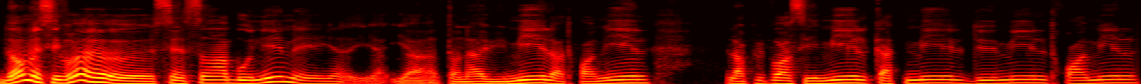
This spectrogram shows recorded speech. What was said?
Non, mais c'est vrai, euh, 500 abonnés, mais y a, y a, t'en as 8000 à 3000. La plupart, c'est 1000, 4000, 2000, 3000.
